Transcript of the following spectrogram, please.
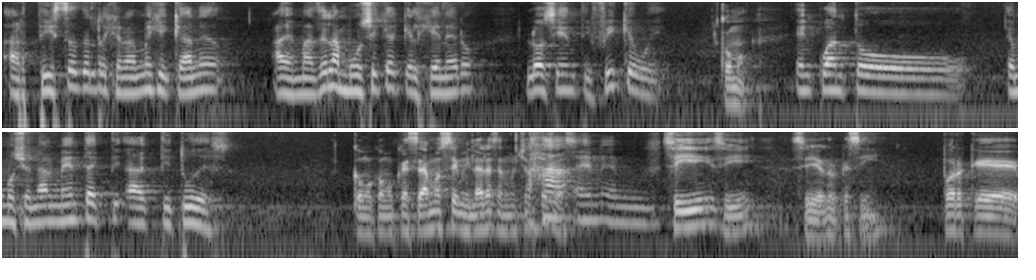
artistas del regional mexicano, además de la música, que el género los identifique, güey. ¿Cómo? En cuanto emocionalmente, acti- actitudes. Como, como que seamos similares en muchas Ajá, cosas. en, en- Sí, sí, sí, yo creo que sí. Porque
